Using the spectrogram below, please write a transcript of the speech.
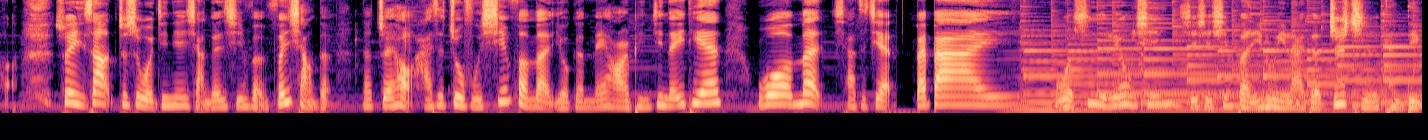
所以以上就是我今天想跟新粉分享的。那最后还是祝福新粉们有个美好而平静的一天。我们下次见，拜拜。我是刘永新，谢谢新粉一路以来的支持肯定。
